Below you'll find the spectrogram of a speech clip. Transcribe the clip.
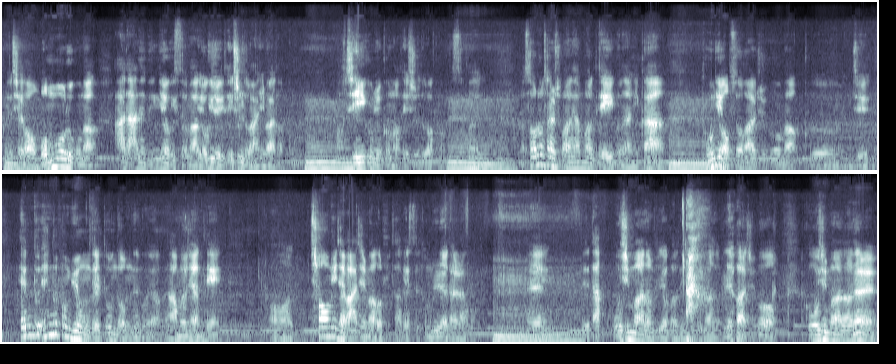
근데 제가 못 모르고 막 아 나는 능력 있어 막 여기저기 대출도 많이 받았고 음. 막 제2금융권 막 대출도 받고 막 했었거든요. 음. 서른 살 초반에 한번 대입고 나니까 음. 돈이 없어가지고 막 그 이제 핸드, 핸드폰 비용 낼 돈도 없는 거예요. 아버지한테 어, 처음이자 마지막으로 부탁했어요. 돈 빌려달라고. 음. 네. 근데 딱 50만 원 빌렸거든요. 50만 원 빌려가지고 그 50만 원을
